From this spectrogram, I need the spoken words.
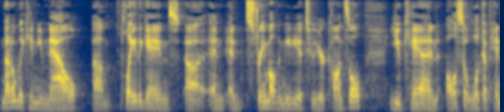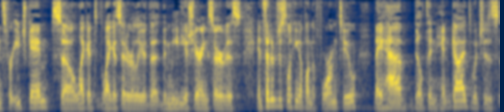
not only can you now um, play the games uh, and and stream all the media to your console, you can also look up hints for each game. So like I like I said earlier, the the media sharing service instead of just looking up on the forum too, they have built-in hint guides, which is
